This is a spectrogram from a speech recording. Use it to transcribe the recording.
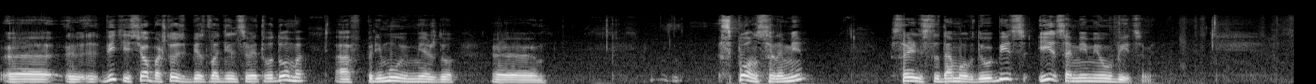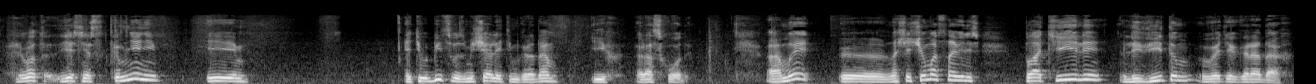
видите, все обошлось без владельца этого дома, а впрямую между спонсорами строительства домов для убийц и самими убийцами. Вот есть несколько мнений, и эти убийцы возмещали этим городам их расходы. А мы, э, значит, чем остановились? Платили левитам в этих городах.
